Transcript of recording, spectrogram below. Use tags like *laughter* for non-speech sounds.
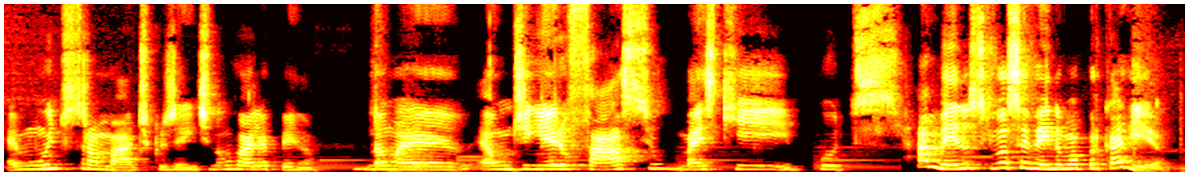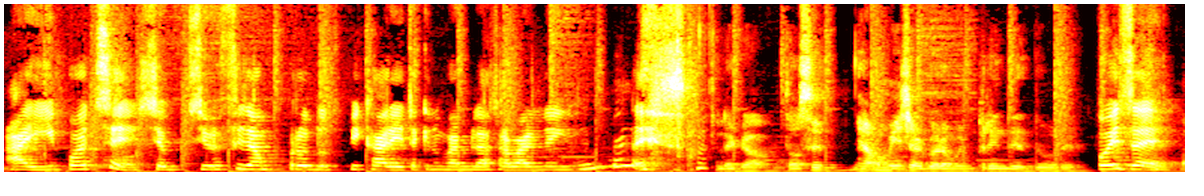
é muito traumático, gente. Não vale a pena. Não é. É um dinheiro fácil, mas que, putz. A menos que você venda uma porcaria. Aí pode ser. Se eu, se eu fizer um produto picareta que não vai me dar trabalho nenhum, beleza. *laughs* Legal. Então você realmente agora é uma empreendedora. Pois é.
